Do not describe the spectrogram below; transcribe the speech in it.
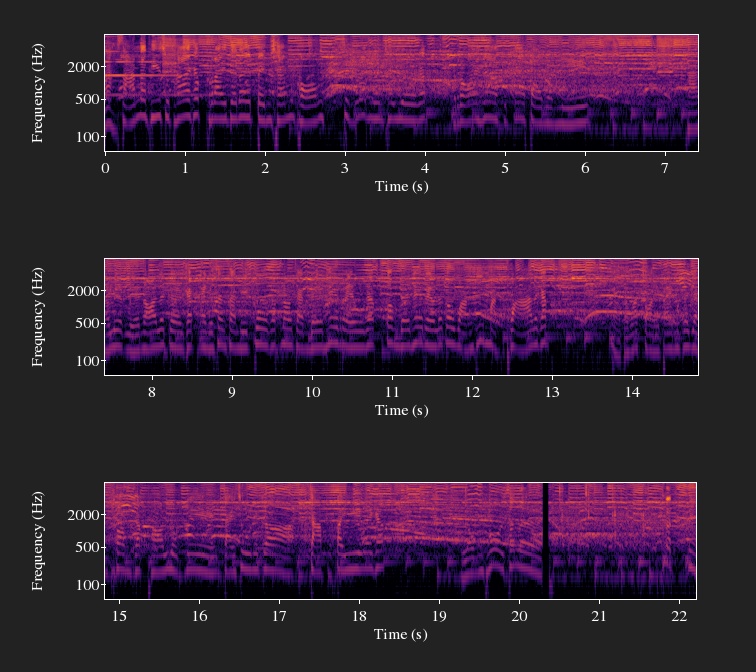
อะสามนาทีสุดท้ายครับใครจะได้เป็นแชมป์ของศึกรอบเงินชัยโยครับ159ปอนด์วันนี้ ทางเลือกเหลือน้อยเหลือเกินครับแอนเดอร์สันซานดิโก้ครับนอกจากเดินให้เร็วครับต้องเดินให้เร็วแล้วก็หวังที่หมัดขวาเลยครับแต่ว่าต่อยไปมันก็ยังคล่อมครับพอหลุดนี่ใจสู้นี่ก็จับตีเลยครับ ลงโทษซะเลยก็แหม่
